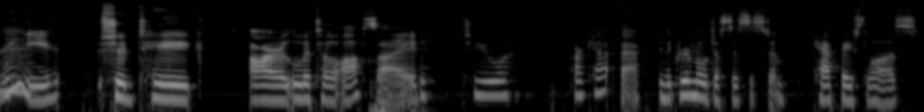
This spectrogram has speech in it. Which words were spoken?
we should take our little offside to our cat fact. In the criminal justice system, cat based laws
